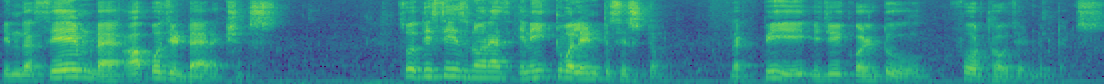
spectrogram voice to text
in the same di opposite directions. So this is known as an equivalent system that P is equal to 4000 newtons.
